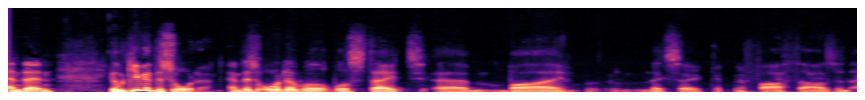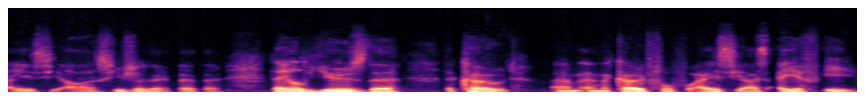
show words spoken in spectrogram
and then he'll give you this order, and this order will will state um, by let's say five thousand AECIs. Usually, they, they, they, they'll use the the code, um, and the code for for AECI is AFE.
